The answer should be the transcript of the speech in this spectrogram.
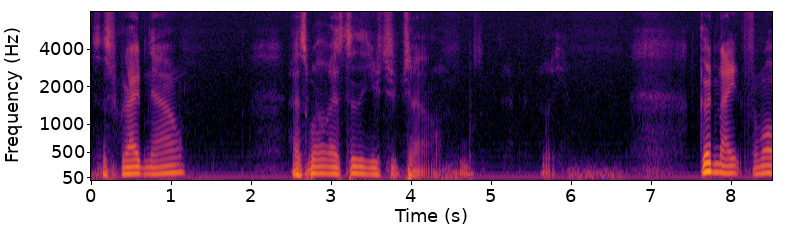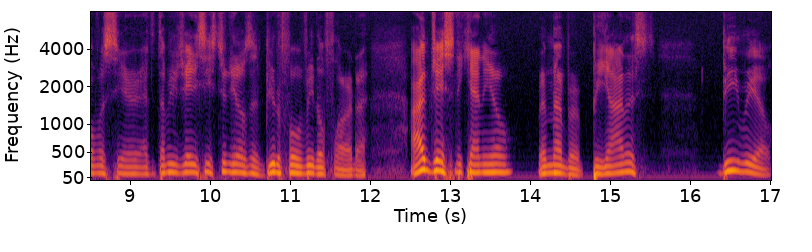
subscribe now, as well as to the YouTube channel. good night from all of us here at the WJDC studios in beautiful Vito, Florida. I'm Jason DeCanio. Remember, be honest, be real,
